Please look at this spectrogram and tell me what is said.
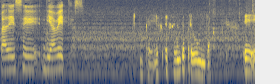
padece diabetes? Ok, excelente pregunta. Eh,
